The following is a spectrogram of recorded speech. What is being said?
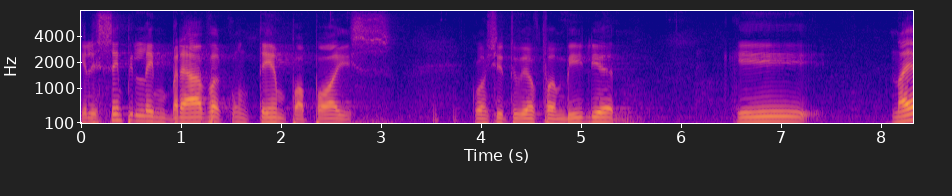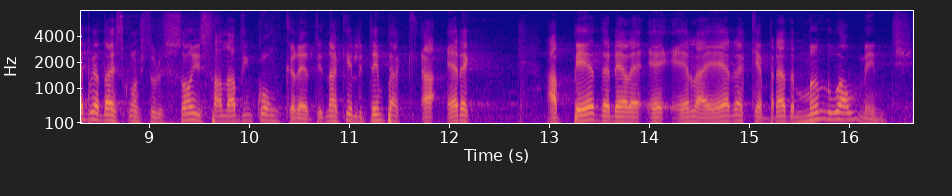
ele sempre lembrava com tempo após constituir a família que na época das construções falava em concreto, e naquele tempo a, a, era, a pedra ela, é, ela era quebrada manualmente.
